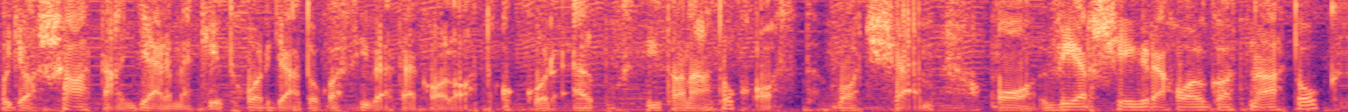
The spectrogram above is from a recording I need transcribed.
hogy a sátán gyermekét hordjátok a szívetek alatt, akkor elpusztítanátok azt, vagy sem? A vérségre hallgatnátok,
